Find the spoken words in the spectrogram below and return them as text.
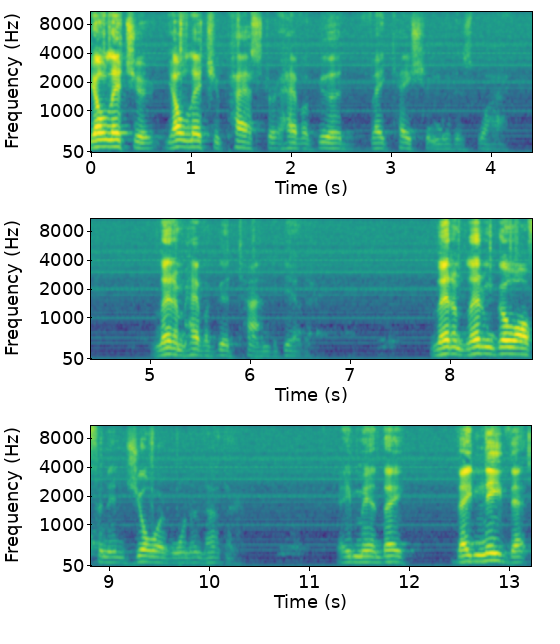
Y'all let your, y'all let your pastor have a good vacation with his wife. Let them have a good time together. Let them, let them go off and enjoy one another. Amen. They, they, need that,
